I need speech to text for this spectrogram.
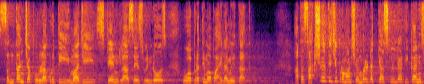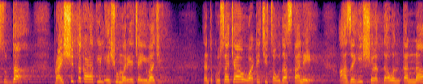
संतांच्या पूर्णाकृती इमाजी स्टेन ग्लासेस विंडोज व प्रतिमा पाहायला मिळतात. आता साक्षरतेचे प्रमाण शंभर टक्के असलेल्या ठिकाणीसुद्धा प्रायश्चित्त काळातील येशू मर्याच्या इमाजी त्यानंतर क्रुसाच्या वाटेची चौदा स्थाने आजही श्रद्धावंतांना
